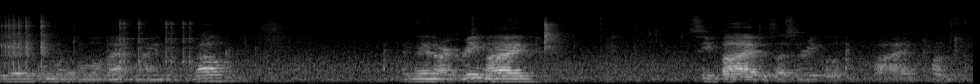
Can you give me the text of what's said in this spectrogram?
Here we were below that line as well. And then our green line, C5 is less than or equal to 500.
